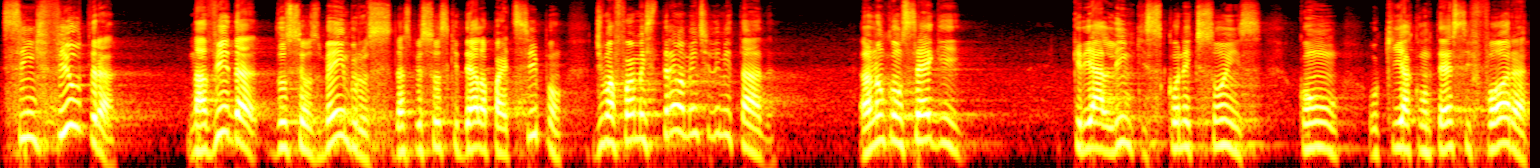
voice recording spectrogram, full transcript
se infiltra na vida dos seus membros, das pessoas que dela participam, de uma forma extremamente limitada. Ela não consegue criar links, conexões com o que acontece fora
